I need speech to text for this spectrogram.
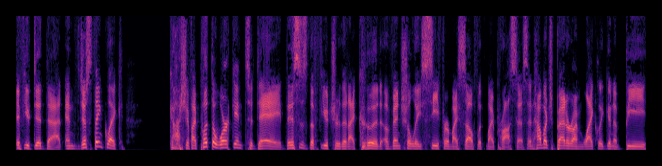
if you did that. And just think like, gosh, if I put the work in today, this is the future that I could eventually see for myself with my process and how much better I'm likely going to be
